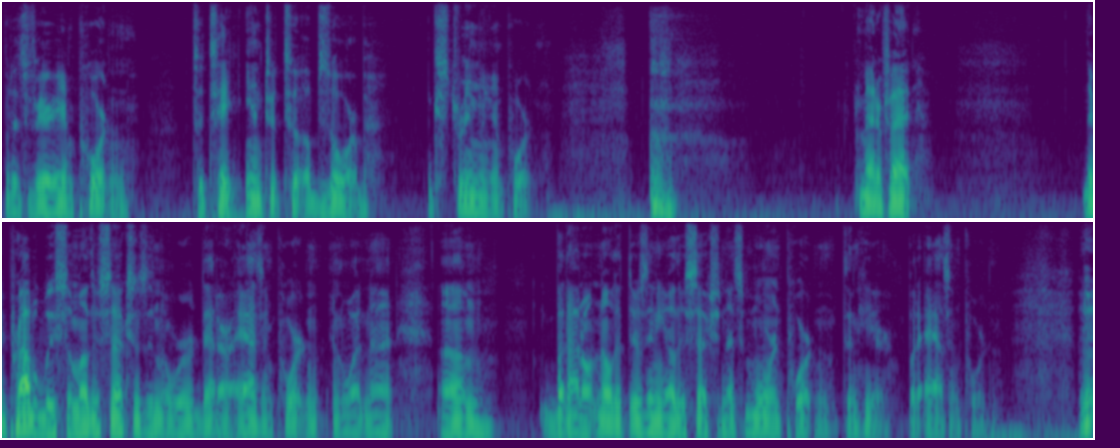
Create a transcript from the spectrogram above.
but it's very important to take into, to absorb. Extremely important. Matter of fact, there are probably some other sections in the word that are as important and whatnot. Um, but I don't know that there's any other section that's more important than here, but as important. so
